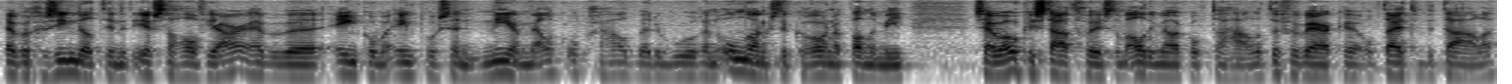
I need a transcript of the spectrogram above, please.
hebben gezien dat in het eerste half jaar hebben we 1,1% meer melk opgehaald bij de boeren. En ondanks de coronapandemie zijn we ook in staat geweest om al die melk op te halen, te verwerken, op tijd te betalen.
